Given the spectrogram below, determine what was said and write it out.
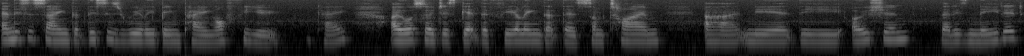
And this is saying that this is really been paying off for you okay? I also just get the feeling that there's some time uh, near the ocean that is needed.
